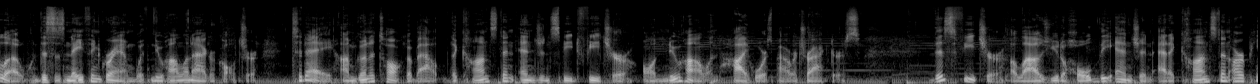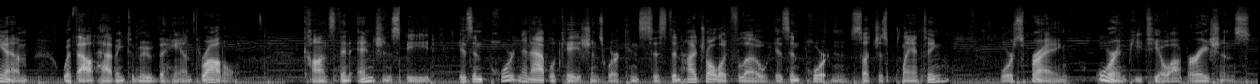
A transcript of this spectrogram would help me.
Hello, this is Nathan Graham with New Holland Agriculture. Today I'm going to talk about the constant engine speed feature on New Holland high horsepower tractors. This feature allows you to hold the engine at a constant RPM without having to move the hand throttle. Constant engine speed is important in applications where consistent hydraulic flow is important, such as planting or spraying or in PTO operations.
